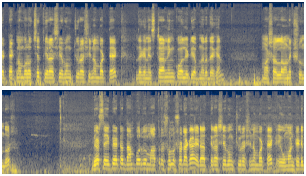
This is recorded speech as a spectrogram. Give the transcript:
এর ট্যাগ নম্বর হচ্ছে তিরাশি এবং চুরাশি নম্বর ট্যাগ দেখেন স্টার্নিং কোয়ালিটি আপনারা দেখেন। মাশাল্লাহ অনেক সুন্দর। বিয়ার্স এই পেয়ারটার দাম পড়বে মাত্র ষোলোশো টাকা। এটা তিরাশি এবং চুরাশি নম্বর ট্যাগ এই ওমান টেডে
